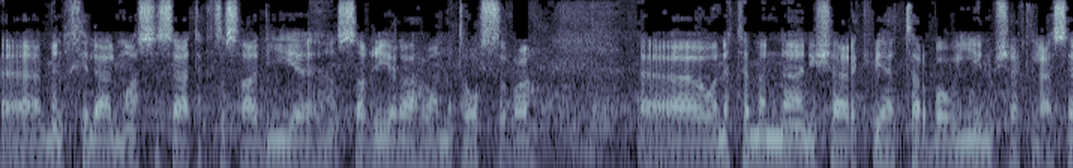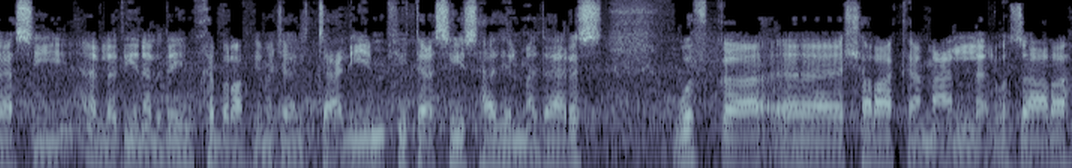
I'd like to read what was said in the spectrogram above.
آه، من خلال مؤسسات اقتصادية صغيرة ومتوسطة. ونتمنى أن يشارك فيها التربويين بشكل أساسي الذين لديهم خبرة في مجال التعليم في تأسيس هذه المدارس وفق شراكة مع الوزارة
